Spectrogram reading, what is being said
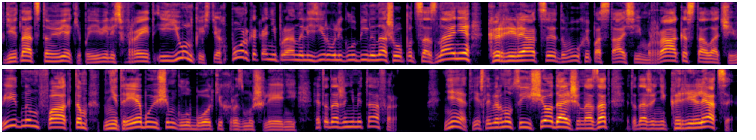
В XIX веке появились Фрейд и Юнг, и с тех пор, как они проанализировали глубины нашего подсознания, корреляция двух ипостасей мрака стала очевидным фактом, не требующим глубоких размышлений. Это даже не метафора. Нет, если вернуться еще дальше назад, это даже не корреляция.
